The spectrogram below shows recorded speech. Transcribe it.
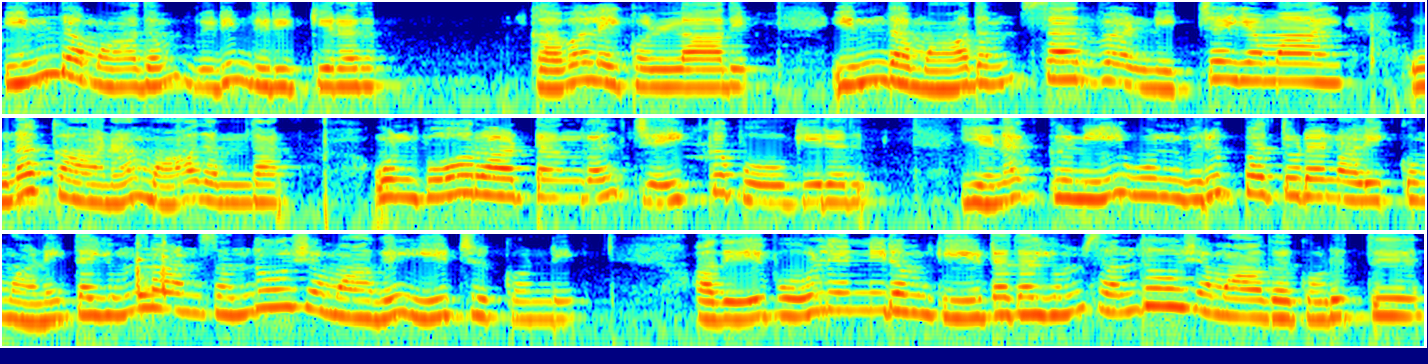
இந்த மாதம் விடிந்திருக்கிறது. கவலை கொள்ளாதே. இந்த மாதம் சர்வ நிச்சயமாய் உனக்கான மாதம்தான். உன் போராட்டங்கள் ஜெயிக்க போகிறது. எனக்கு நீ உன் விருப்பத்துடன் அளிக்கும் அனைத்தையும் நான் சந்தோஷமாக ஏற்றுக்கொண்டேன். அதேபோல் என்னிடம் கேட்டதையும் சந்தோஷமாக கொடுத்து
